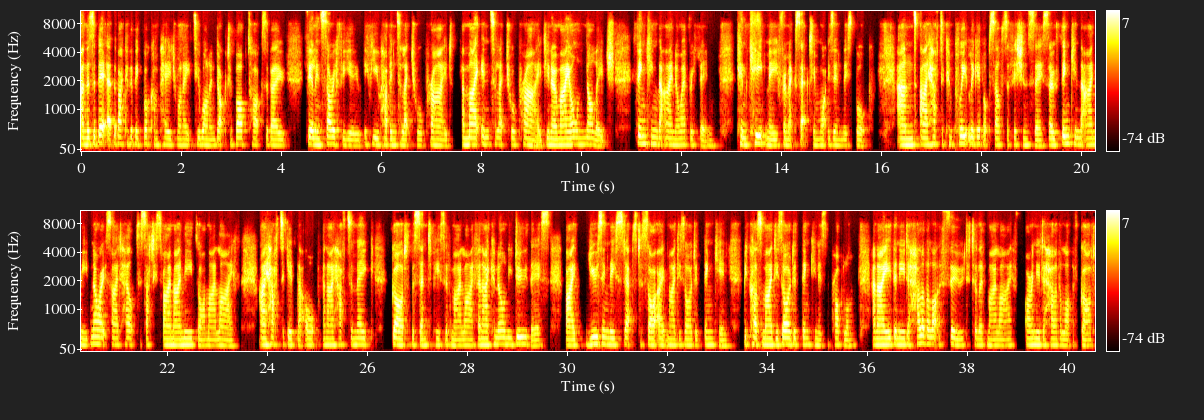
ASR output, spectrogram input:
And there's a bit at the back of the big book on page 181, and Dr. Bob talks about feeling sorry for you if you have intellectual pride. And my intellectual pride, you know, my own knowledge, thinking that I know everything, can keep me from accepting what is in this book. And I have to completely give up self sufficiency. So, thinking that I need no outside help to satisfy my needs or my life, I have to give that up and I have to make God the centerpiece of my life. And I can only do this by using these steps to sort out my disordered thinking because my disordered thinking is the problem. And I either need a hell of a lot of food to live my life or I need a hell of a lot of God.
